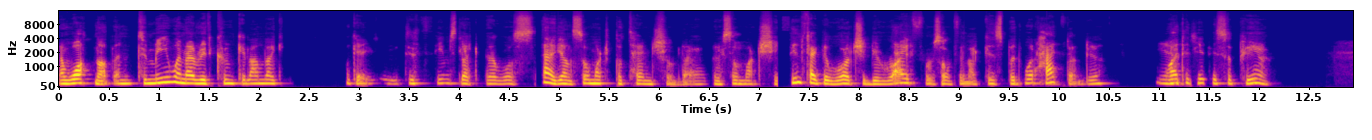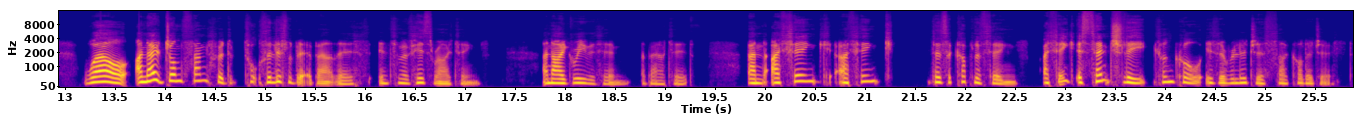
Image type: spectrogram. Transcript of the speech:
and whatnot. And to me, when I read Kunkel, I'm like, okay, it just seems like there was ah, again so much potential there. There's so much. It seems like the world should be ripe for something like this. But what happened? Yeah? yeah. Why did he disappear? Well, I know John Sanford talks a little bit about this in some of his writings, and I agree with him about it. And I think I think there's a couple of things. I think essentially Kunkel is a religious psychologist,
